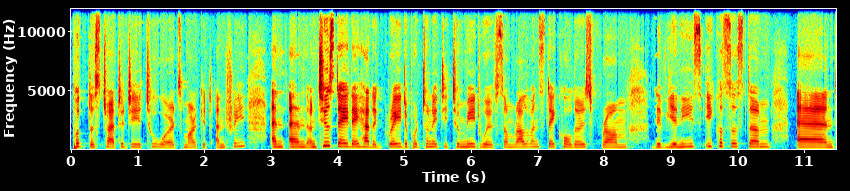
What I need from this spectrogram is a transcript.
put the strategy towards market entry. And, and on Tuesday, they had a great opportunity to meet with some relevant stakeholders from the Viennese ecosystem. And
